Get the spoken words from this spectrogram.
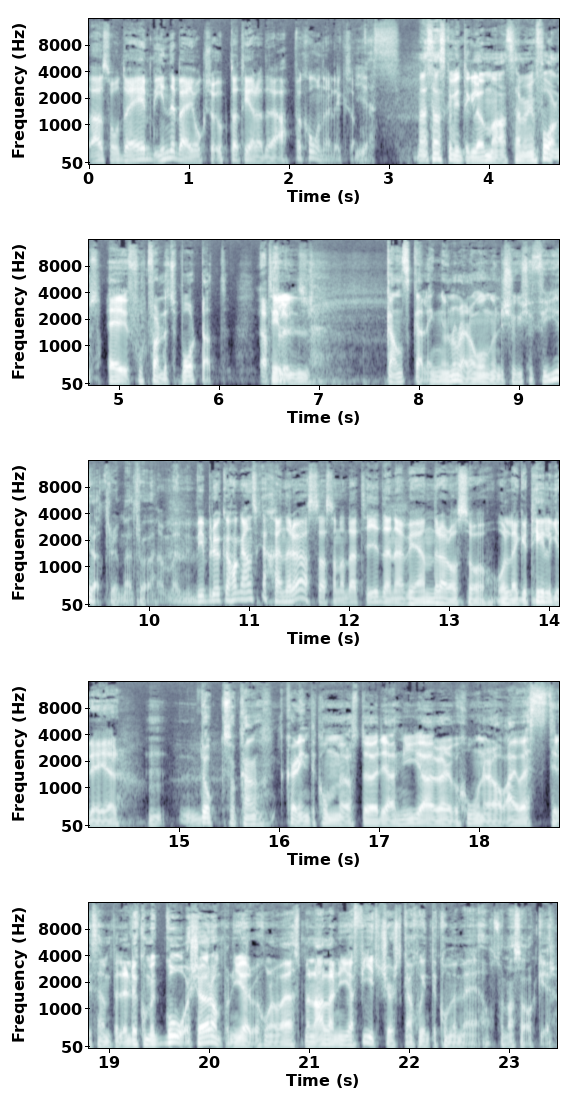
Alltså det är, innebär ju också uppdaterade appversioner. Liksom. Yes. Men sen ska vi inte glömma att Xamarin Forms är ju fortfarande supportat Absolut. till ganska länge, undrar om det är någon gång under 2024 tror jag. Tror jag. Ja, Vi brukar ha ganska generösa sådana där tider när vi ändrar oss och, och lägger till grejer. Dock så kanske det inte kommer att stödja nya versioner av iOS till exempel. Eller det kommer gå att köra dem på nya versioner av iOS, men alla nya features kanske inte kommer med och sådana saker.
